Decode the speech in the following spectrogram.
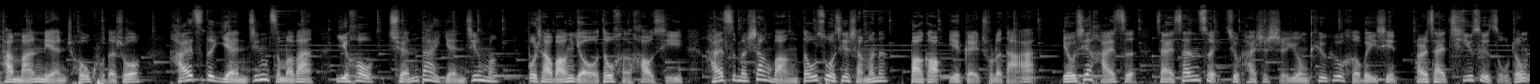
他满脸愁苦地说：“孩子的眼睛怎么办？以后全戴眼镜吗？”不少网友都很好奇，孩子们上网都做些什么呢？报告也给出了答案：有些孩子在三岁就开始使用 QQ 和微信，而在七岁组中，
